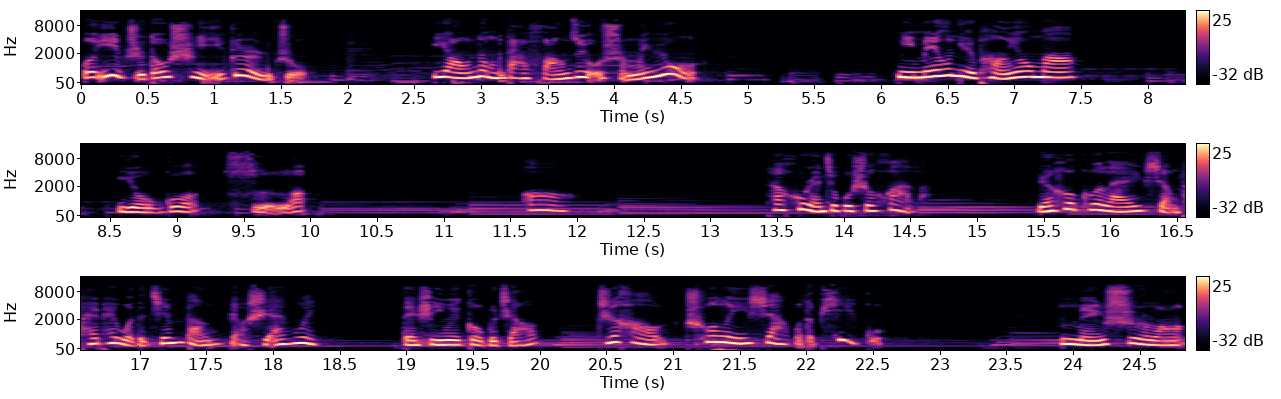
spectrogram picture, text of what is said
我一直都是一个人住，要那么大房子有什么用？”你没有女朋友吗？有过，死了。哦，他忽然就不说话了，然后过来想拍拍我的肩膀表示安慰，但是因为够不着，只好戳了一下我的屁股。没事了，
